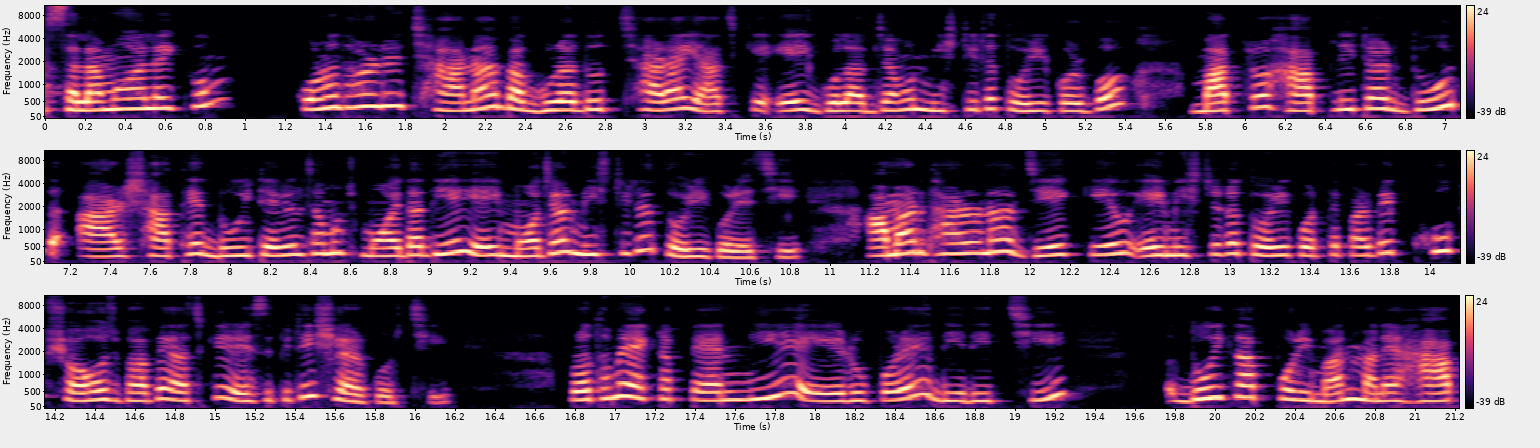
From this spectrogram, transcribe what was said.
আসসালামু আলাইকুম। কোনো ধরনের ছানা বা গুঁড়া দুধ ছাড়াই আজকে এই গোলাপ জামুন মিষ্টিটা তৈরি করব। মাত্র হাফ লিটার দুধ আর সাথে দুই টেবিল চামচ ময়দা দিয়ে এই মজার মিষ্টিটা তৈরি করেছি। আমার ধারণা যে কেউ এই মিষ্টিটা তৈরি করতে পারবে, খুব সহজভাবে আজকে রেসিপিটি শেয়ার করছি। প্রথমে একটা প্যান নিয়ে এর উপরে দিয়ে দিচ্ছি দুই কাপ পরিমাণ মানে হাফ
